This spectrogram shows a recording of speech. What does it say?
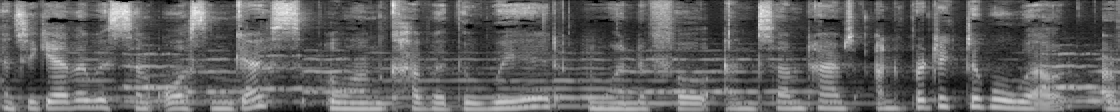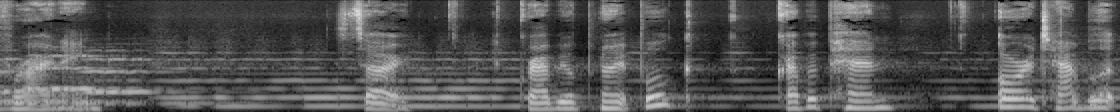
and together with some awesome guests, we'll uncover the weird, wonderful, and sometimes unpredictable world of writing. So, grab your notebook, grab a pen, or a tablet,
